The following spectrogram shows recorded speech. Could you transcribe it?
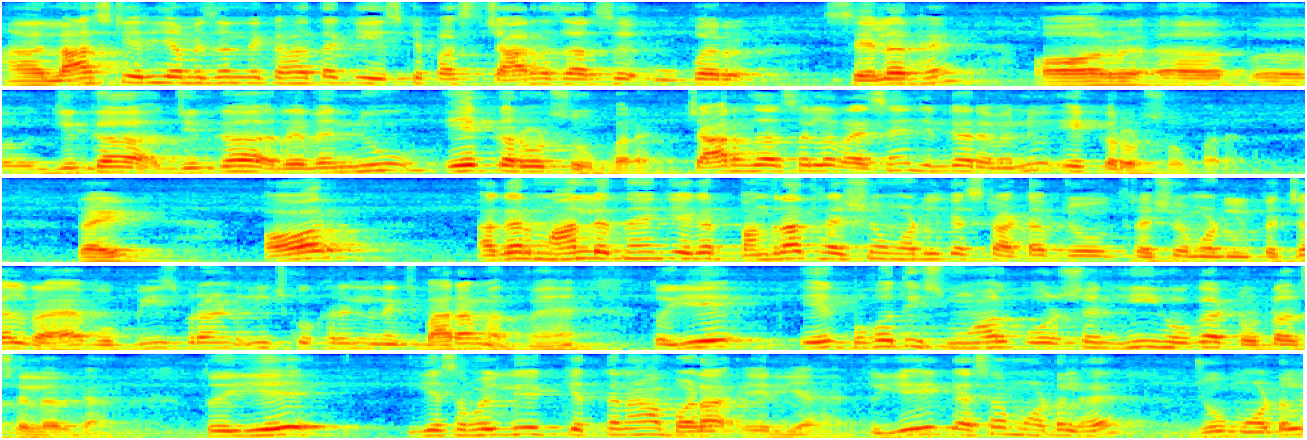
लास्ट ईयर ही अमेजन ने कहा था कि इसके पास चार हज़ार से ऊपर सेलर हैं और जिनका जिनका रेवेन्यू एक करोड़ से ऊपर है। चार हज़ार सेलर ऐसे हैं जिनका रेवेन्यू एक करोड़ से ऊपर है राइट और अगर मान लेते हैं कि अगर पंद्रह थ्रेशियो मॉडल का स्टार्टअप जो थ्रेशियो मॉडल पे चल रहा है, वो बीस ब्रांड ईच को खरीद नेक्स्ट बारह मंथ में है तो ये एक बहुत ही स्मॉल पोर्शन ही होगा टोटल सेलर का। तो ये ये समझ लिए कितना बड़ा एरिया है। तो ये एक ऐसा मॉडल है, जो मॉडल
